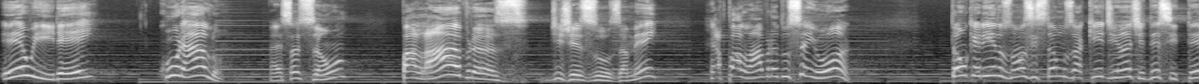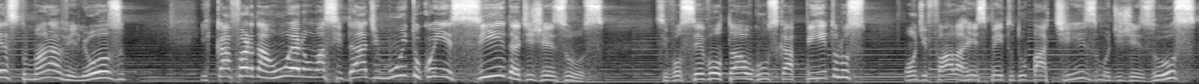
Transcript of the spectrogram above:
Eu irei curá-lo. Essas são palavras de Jesus, amém? É a palavra do Senhor. Então, queridos, nós estamos aqui diante desse texto maravilhoso. E Cafarnaum era uma cidade muito conhecida de Jesus. Se você voltar alguns capítulos onde fala a respeito do batismo de Jesus,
